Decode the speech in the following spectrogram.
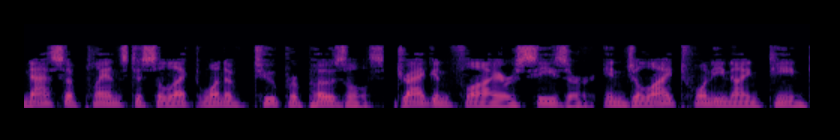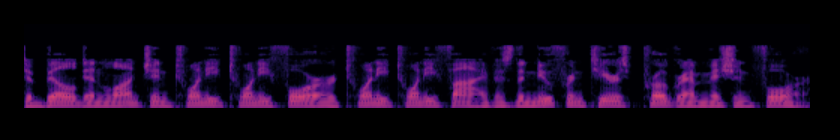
NASA plans to select one of two proposals, Dragonfly or Caesar, in July 2019 to build and launch in 2024 or 2025 as the New Frontiers program mission 4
